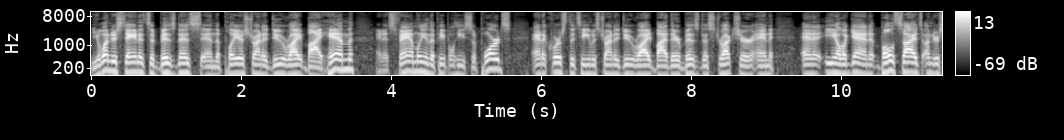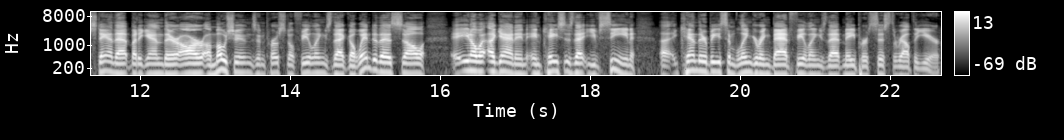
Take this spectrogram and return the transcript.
you understand it's a business and the player's trying to do right by him and his family and the people he supports. And of course, the team is trying to do right by their business structure. And, and you know, again, both sides understand that. But again, there are emotions and personal feelings that go into this. So, you know, again, in, in cases that you've seen, uh, can there be some lingering bad feelings that may persist throughout the year?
